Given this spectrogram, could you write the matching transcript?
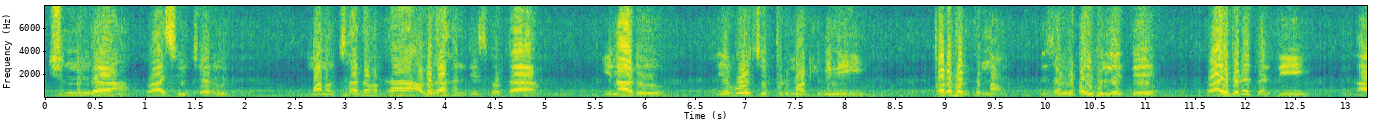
క్షుణ్ణంగా రాసి ఉంచారు. మనం చదవక అవగాహన చేసుకోక ఈనాడు ఏవో చెప్పుడు మాటలు విని త్వరపడుతున్నాం నిజంగా బైబిల్ అయితే రాయబడినటువంటి ఆ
